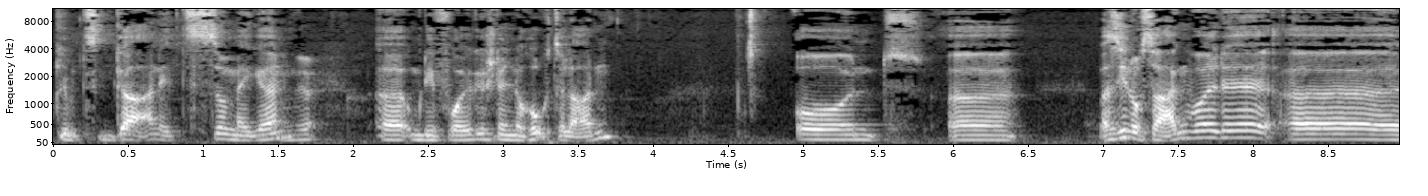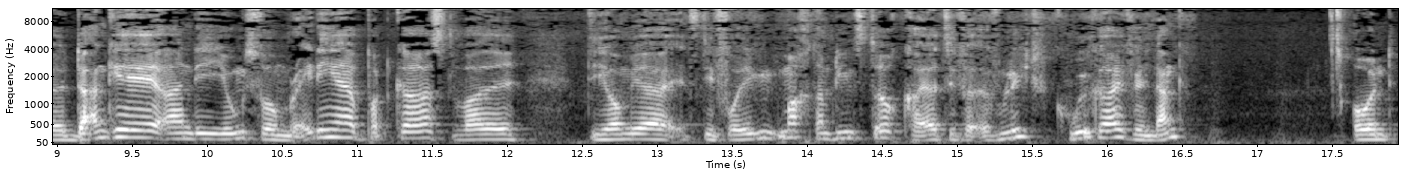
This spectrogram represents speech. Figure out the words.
gibt's gar nichts zu meckern, Ja. äh, um die Folge schnell noch hochzuladen. Und äh, was ich noch sagen wollte, äh, danke an die Jungs vom Ratinger Podcast, weil die haben ja jetzt die Folgen gemacht am Dienstag. Kai hat sie veröffentlicht. Cool, Kai, vielen Dank. Und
